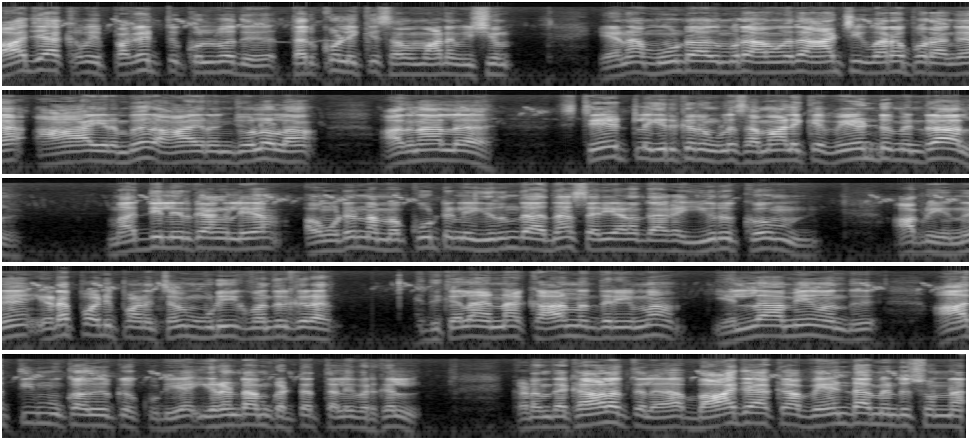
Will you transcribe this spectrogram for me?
பாஜகவை பகைத்து கொள்வது தற்கொலைக்கு சமமான விஷயம். ஏன்னா மூன்றாவது முறை அவங்க தான் ஆட்சிக்கு வர போகிறாங்க ஆயிரம் பேர் ஆயிரம் சொல்லலாம். அதனால் ஸ்டேட்டில் இருக்கிறவங்கள சமாளிக்க வேண்டும் என்றால் மத்தியில் இருக்காங்க இல்லையா? அவங்கள்ட்ட நம்ம கூட்டணியில் இருந்தால் தான் சரியானதாக இருக்கும். அப்படின்னு எடப்பாடி பழனிசாமி முடிவுக்கு வந்திருக்கிறார். இதுக்கெல்லாம் என்ன காரணம் தெரியுமா? எல்லாமே வந்து அதிமுகவில் இருக்கக்கூடிய இரண்டாம் கட்ட தலைவர்கள். கடந்த காலத்தில் பாஜக வேண்டாம் என்று சொன்ன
